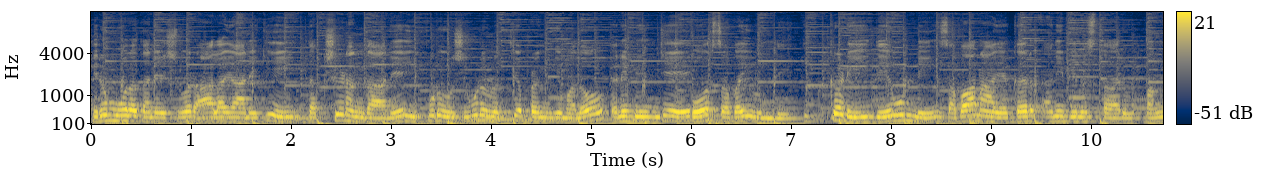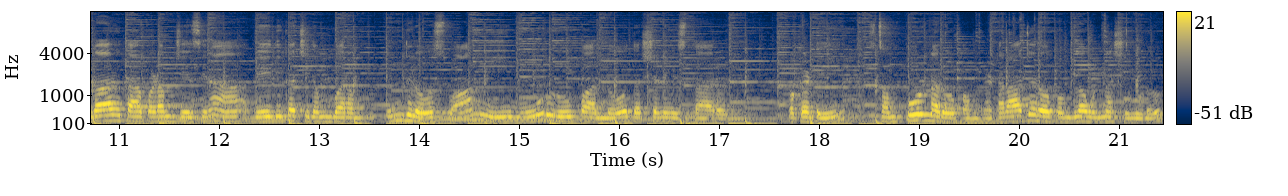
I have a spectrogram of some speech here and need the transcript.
తిరుమూలతనేశ్వర్ ఆలయానికి దక్షిణంగానే ఇప్పుడు శివుడు నృత్య భంగిమలో కనిపించే కోర్ సభై ఉంది. ఇక్కడి దేవుణ్ణి సభానాయకర్ అని పిలుస్తారు. బంగారు తాపడం చేసిన వేదిక చిదంబరం. ఇందులో స్వామి మూడు రూపాల్లో దర్శనమిస్తారు. ఒకటి సంపూర్ణ రూపం నటరాజ రూపంలో ఉన్న శివుడు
